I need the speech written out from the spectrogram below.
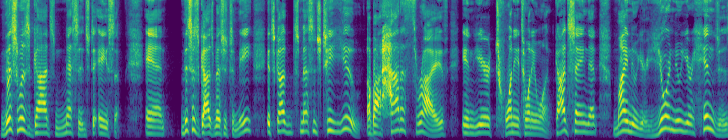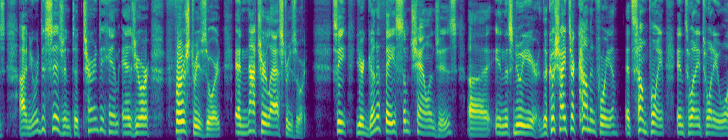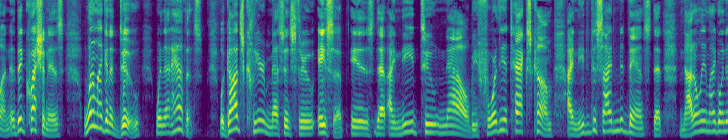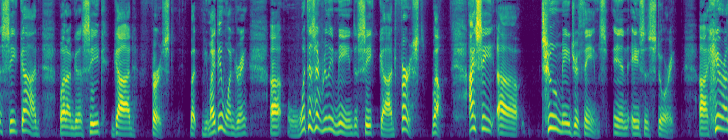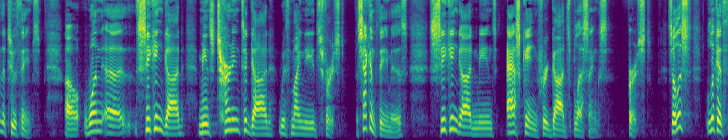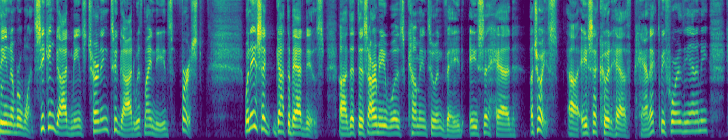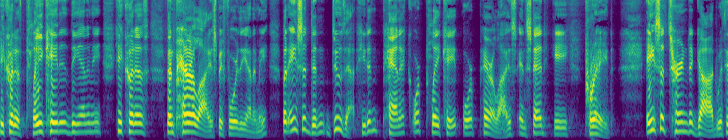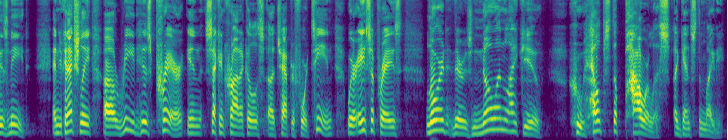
This was God's message to Asa. And this is God's message to me. It's God's message to you about how to thrive in year 2021. God's saying that my new year, your new year hinges on your decision to turn to Him as your first resort and not your last resort. See, you're going to face some challenges uh, in this new year. The Cushites are coming for you at some point in 2021. The big question is, what am I going to do when that happens? Well, God's clear message through Asa is that I need to now, before the attacks come, I need to decide in advance that not only am I going to seek God, but I'm going to seek God first. But you might be wondering, uh, what does it really mean to seek God first? Well, I see uh, two major themes in Asa's story. Uh, here are the two themes. Uh, one, uh, seeking God means turning to God with my needs first. The second theme is seeking God means asking for God's blessings first. So let's look at theme number one. Seeking God means turning to God with my needs first. When Asa got the bad news uh, that this army was coming to invade, Asa had a choice uh, Asa could have panicked before the enemy. He could have placated the enemy. He could have been paralyzed before the enemy. But Asa didn't do that. He didn't panic or placate or paralyze. Instead, he prayed. Asa turned to God with his need. And you can actually uh, read his prayer in Second Chronicles uh, chapter 14, where Asa prays, Lord, there is no one like you who helps the powerless against the mighty.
